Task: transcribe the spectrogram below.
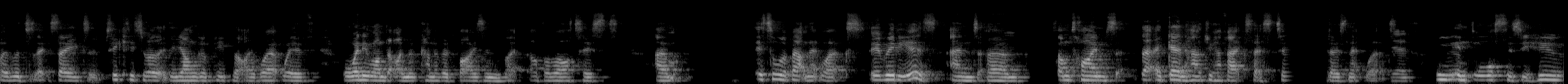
I would say, to, particularly to like the younger people that I work with, or anyone that I'm kind of advising, like other artists, um, it's all about networks. It really is. And um, sometimes, that again, how do you have access to those networks? Yes. Who endorses you? Who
